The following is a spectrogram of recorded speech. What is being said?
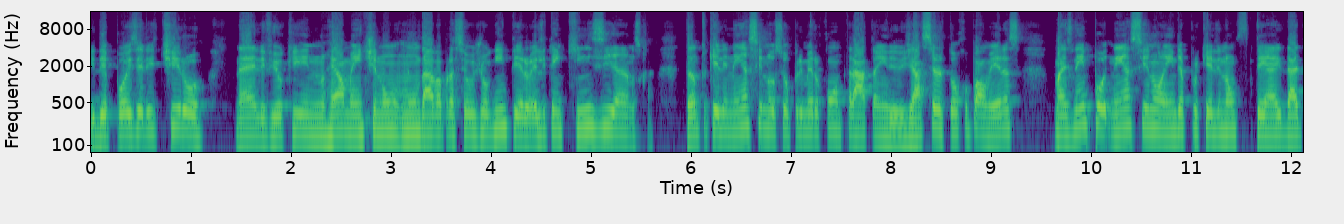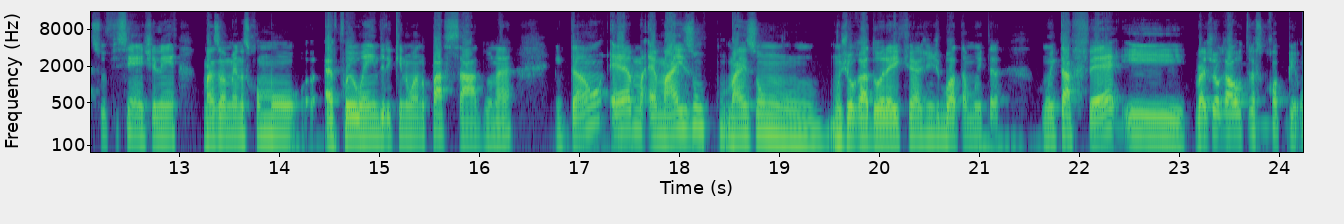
E depois ele tirou né? Ele viu que realmente não, não dava para ser o jogo inteiro. Ele tem 15 anos, cara. Tanto que ele nem assinou seu primeiro contrato ainda. Ele já acertou com o Palmeiras, mas nem, nem assinou ainda porque ele não tem a idade suficiente. Ele mais ou menos como é, foi o Hendrick no ano passado, né? Então é, é mais, um, mais um, um jogador aí que a gente bota muita muita fé e vai jogar outras copinhas,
